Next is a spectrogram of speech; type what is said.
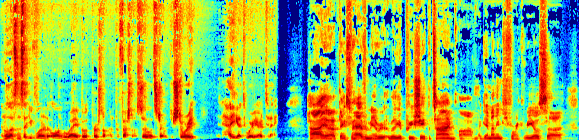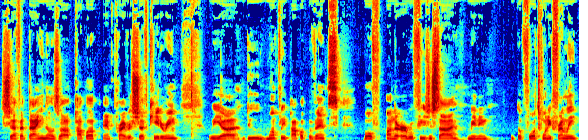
and the lessons that you've learned along the way, both personal and professional. So let's start with your story and how you got to where you are today. Hi, uh, thanks for having me. I re- really appreciate the time. Um, again, my name is Frank Rios, uh, chef at Taino's uh, Pop Up and Private Chef Catering. We uh, do monthly pop up events, both on the herbal fusion side, meaning the 420 friendly,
